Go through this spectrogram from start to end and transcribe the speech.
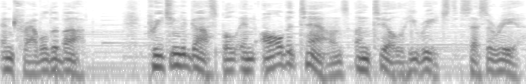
and traveled about, preaching the gospel in all the towns until he reached Caesarea.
